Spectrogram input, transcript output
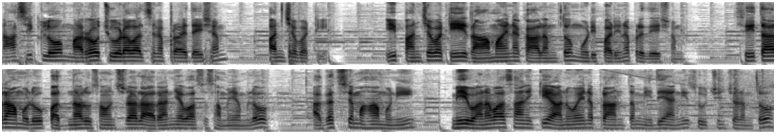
నాసిక్లో మరో చూడవలసిన ప్రదేశం పంచవటి. ఈ పంచవటి రామాయణ కాలంతో ముడిపడిన ప్రదేశం. సీతారాములు పద్నాలుగు సంవత్సరాల అరణ్యవాస సమయంలో అగస్త్య మహాముని మీ వనవాసానికి అనువైన ప్రాంతం ఇదే అని సూచించడంతో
